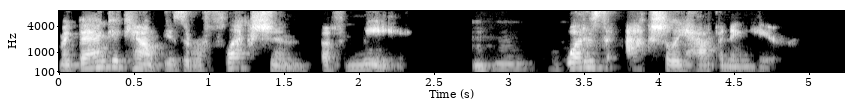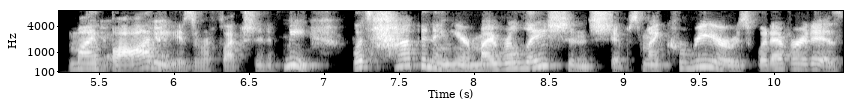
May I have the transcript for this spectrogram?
my bank account is a reflection of me. Mm-hmm. What is actually happening here? My body is a reflection of me. What's happening here? My relationships my careers whatever it is.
